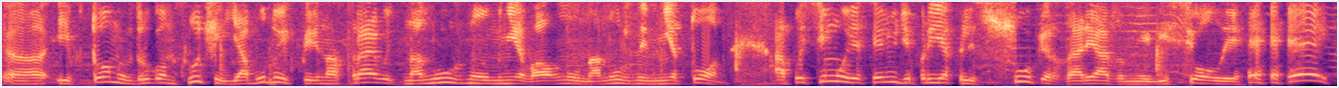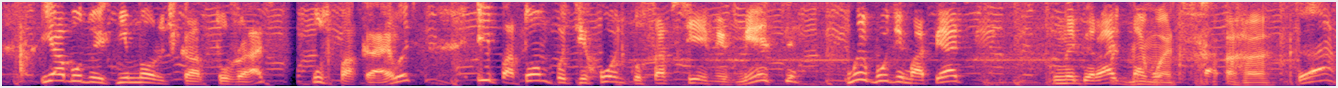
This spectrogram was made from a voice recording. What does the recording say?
э, и в том, и в другом случае я буду их перенастраивать на нужную мне волну, на нужный мне тон. А посему, если люди приехали супер заряженные, веселые, я буду их немножечко остужать, успокаивать, и потом потихоньку со всеми вместе мы будем опять набирать... Подниматься. Ага. Да,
